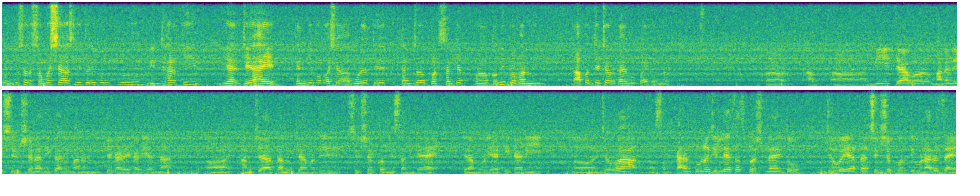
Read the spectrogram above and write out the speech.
परंतु सर समस्या असली तरी परंतु विद्यार्थी या जे आहेत त्यांनी मग अशामुळे ते त्यांचं पटसंख्येत कमी प्रमाण होईल. आपण त्याच्यावर काय उपाय करणार? आप- मी त्यावर माननीय शिक्षणाधिकारी माननीय मुख्य कार्यकारी यांना आमच्या तालुक्यामध्ये शिक्षक कमी संख्या आहे. त्यामुळे या ठिकाणी जेव्हा कारण पूर्ण जिल्ह्याचाच प्रश्न आहे तो जेव्हाही आता शिक्षक भरती होणारच आहे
